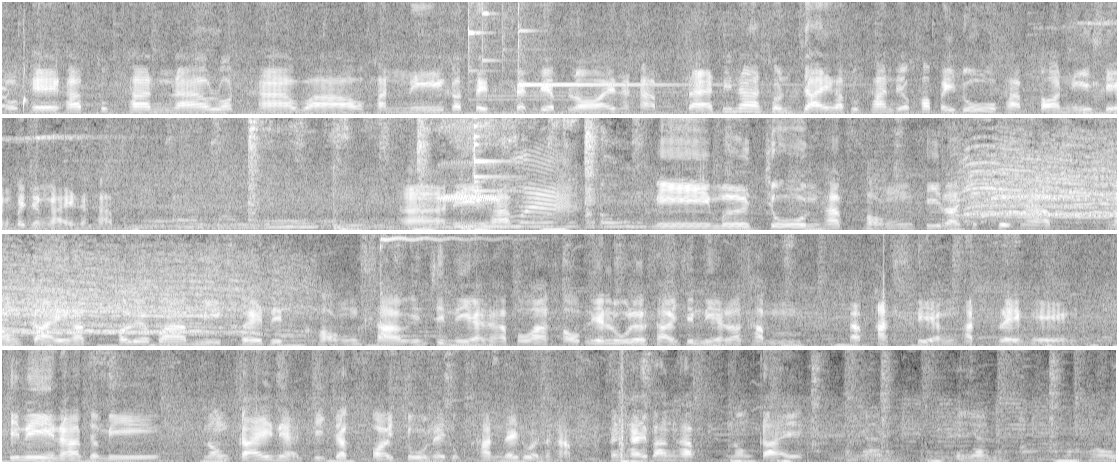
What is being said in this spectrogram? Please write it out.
โอเคครับทุกท่านแล้วรถฮาวาวคันนี้ก็ติดเสร็จเรียบร้อยนะครับ แต่ที่น่าสนใจครับทุกท่านเดี๋ยวเข้าไปดูครับ ตอนนี้เสียงเป็นยังไงนะครับอ่านี่ครับ มีมือจูนครับของที่ราชพฤกษ์นะครับ น้องไกครับเขาเรียกว่ามีเครดิตของซาวอินจิเนียร์นะครับ เพราะว่าเขาเรียนรู้เรื่องซาวอินจิเนียร์แล้วทำแบบอัดเสียงอัดเพลงเอง ที่นี่นะครับจะมี น้องไกด์เนี่ยที่จะคอยจูนให้ทุกท่านได้ด้วยนะครับ เป็นไงบ้างครับ น้องไกด์ทำการเปลี่ยนลำโพง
